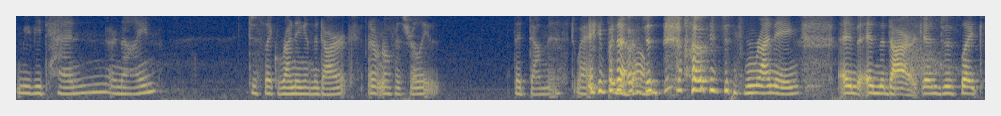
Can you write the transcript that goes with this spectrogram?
maybe 10 or 9. Just like running in the dark. I don't know if it's really the dumbest way, but I was dumb. just I was just running and in the dark and just like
